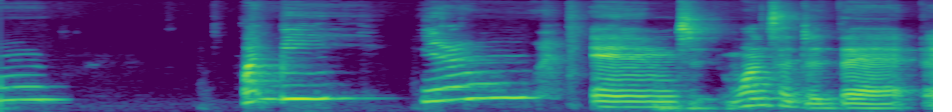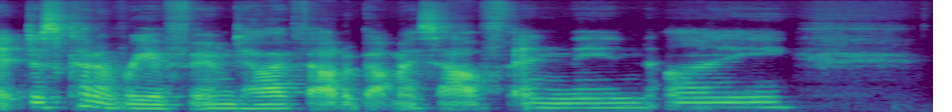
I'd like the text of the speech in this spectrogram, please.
like me, you know? And once I did that, it just kind of reaffirmed how I felt about myself. And then I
